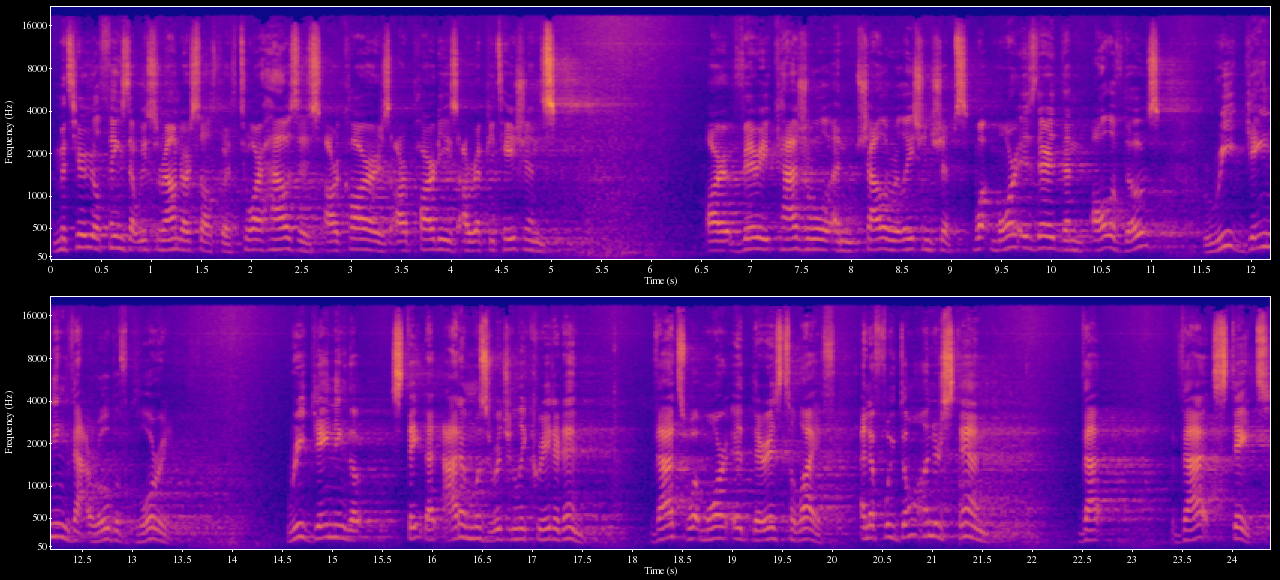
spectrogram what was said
material things that we surround ourselves with, to our houses, our cars, our parties, our reputations, our very casual and shallow relationships? What more is there than all of those? Regaining that robe of glory, regaining the state that Adam was originally created in. That's what more it, there is to life. And if we don't understand that that state,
